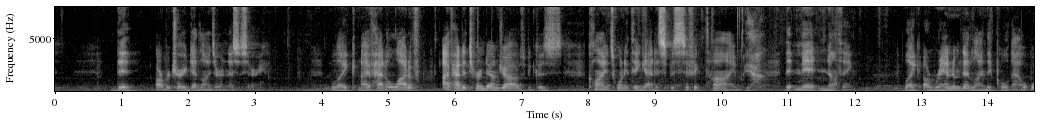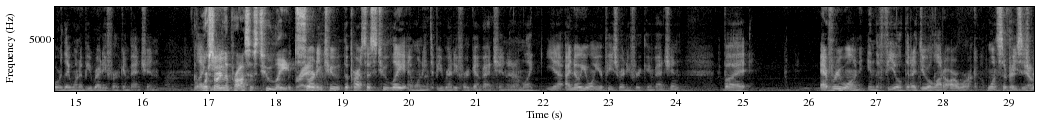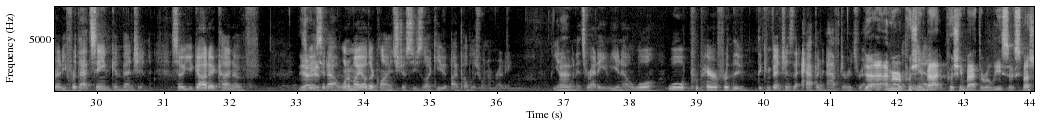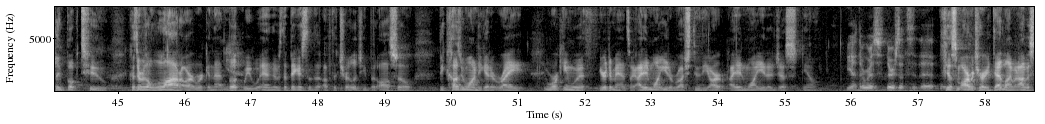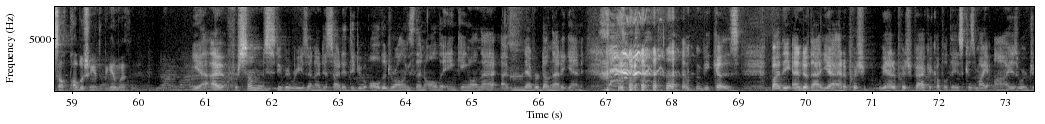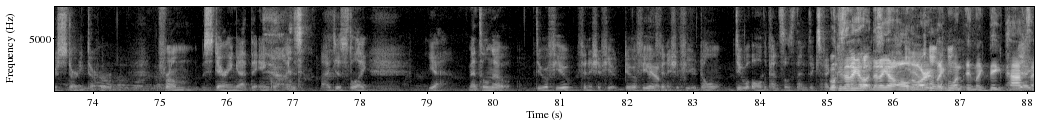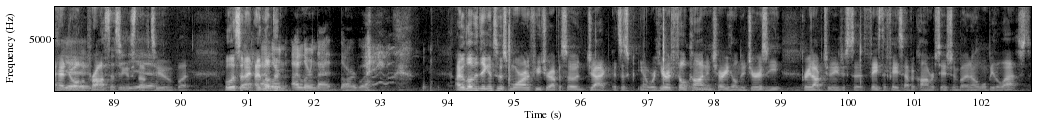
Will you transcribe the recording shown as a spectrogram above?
that arbitrary deadlines are unnecessary. Like I've had a lot of I've had to turn down jobs because clients wanted thing at a specific time yeah, that meant nothing. Like a random deadline they pulled out, or they want to be ready for a convention. Like we're starting the process too late, right? starting to the process too late and wanting to be ready for a convention. And I'm like, yeah, I know you want your piece ready for a convention, but everyone in the field that I do a lot of artwork wants their Fit, pieces yeah. ready for that same convention. So you got to kind of Yeah, space it- it, out. One of my other clients just he's like, you, I publish when I'm ready. You know, And- when it's ready. You know, we'll we'll prepare for the the conventions that happen after it's ready. Yeah, I remember pushing Yeah. back pushing back the release, especially book two, because there was a lot of artwork in that book. We and it was the biggest of the of the trilogy, but also because we wanted to get it right. Working with your demands, like I didn't want you to rush through the art. I didn't want you to just you know Yeah, there was there's a uh, feel some arbitrary deadline when I was self publishing it to begin with. Yeah, I, for some stupid reason, I decided to do all the drawings, then all the inking on that. I've never done that again, because by the end of that, yeah, I had to push. We had to push back a couple of days because my eyes were just starting to hurt from staring at the ink lines. I just like, yeah, mental note: do a few, finish a few, do a few, Yep. finish a few. Don't do all the pencils, then expect. Well, because then I got all- then I got all the art like one in like big packs. Yeah, I had to do all the processing and stuff too. But well, listen, I, I'd I love learned, to. I learned that the hard way. I would love to dig into this more on a future episode, Jack. It's just you know we're here at PhilCon in Cherry Hill, New Jersey. Great opportunity just to face to face have a conversation, but I know it won't be the last.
